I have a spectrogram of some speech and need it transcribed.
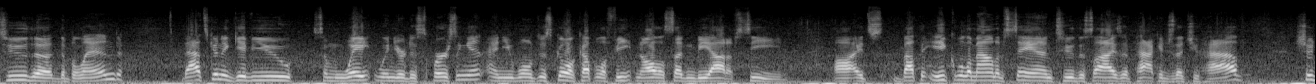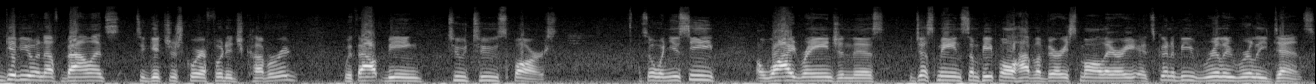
to the, the blend. That's going to give you some weight when you're dispersing it and you won't just go a couple of feet and all of a sudden be out of seed. Uh, it's about the equal amount of sand to the size of package that you have. Should give you enough balance to get your square footage covered without being too, too sparse. So when you see a wide range in this, it just means some people have a very small area. It's going to be really, really dense.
